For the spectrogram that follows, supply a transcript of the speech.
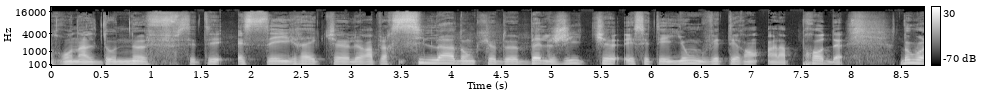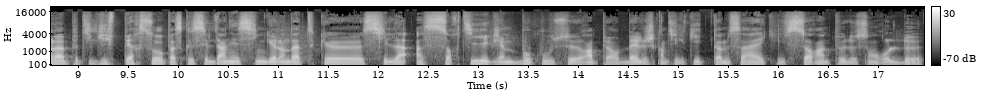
Ronaldo 9, c'était SCY, le rappeur Silla donc de Belgique et c'était Young vétéran à la prod. Donc voilà, petit kiff perso parce que c'est le dernier single en date que Silla a sorti et que j'aime beaucoup ce rappeur belge quand il kick comme ça et qu'il sort un peu de son rôle de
